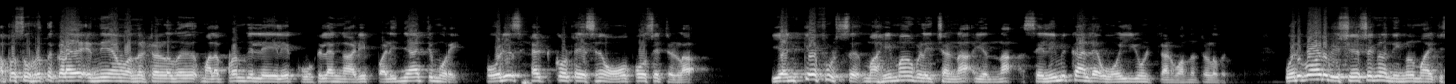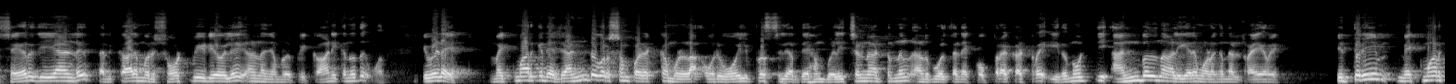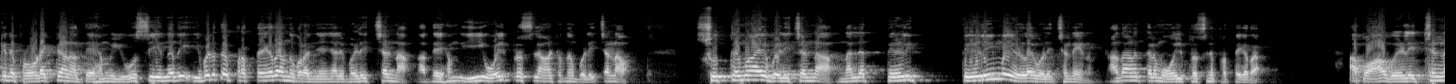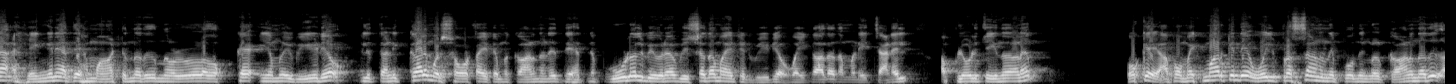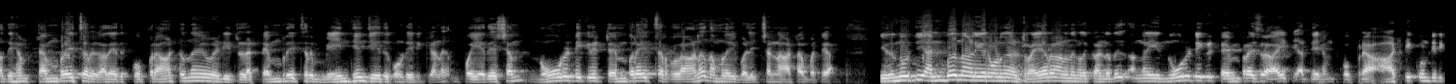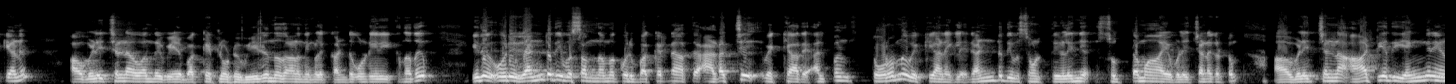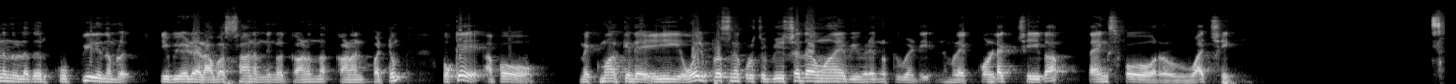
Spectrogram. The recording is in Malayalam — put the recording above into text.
അപ്പൊ സുഹൃത്തുക്കളെ ഇന്ന് ഞാൻ വന്നിട്ടുള്ളത് മലപ്പുറം ജില്ലയിലെ കൂട്ടിലങ്ങാടി പടിഞ്ഞാറ്റുമുറി പോലീസ് ഹെഡ് ക്വാർട്ടേഴ്സിന് ഓപ്പോസിറ്റ് ഉള്ള എൻ കെ ഫുഡ്സ് മഹിമ വിളിച്ചെണ്ണ എന്ന സെലിമിക്കാന്റെ ഓയിൽ യൂണിറ്റിലാണ് വന്നിട്ടുള്ളത്. ഒരുപാട് വിശേഷങ്ങൾ നിങ്ങളുമായിട്ട് ഷെയർ ചെയ്യാണ്ട് തൽക്കാലം ഒരു ഷോർട്ട് വീഡിയോയിൽ ആണ് നമ്മളിപ്പോൾ കാണിക്കുന്നത്. ഇവിടെ മെക്മാർക്കിന്റെ രണ്ട് വർഷം പഴക്കമുള്ള ഒരു ഓയിൽ പ്രസ്സിൽ അദ്ദേഹം വെളിച്ചെണ്ണ അതുപോലെ തന്നെ കൊപ്ര കട്ടർ ഇരുന്നൂറ്റി അൻപത് നാളികേരം ഉണങ്ങുന്ന ഡ്രയർ ഇത്രയും മെക്മാർക്കിന്റെ പ്രോഡക്റ്റ് ആണ് അദ്ദേഹം യൂസ് ചെയ്യുന്നത്. ഇവിടുത്തെ പ്രത്യേകത എന്ന് പറഞ്ഞു കഴിഞ്ഞാൽ വെളിച്ചെണ്ണ. അദ്ദേഹം ഈ ഓയിൽ പ്രസ്സിൽ ആട്ടുന്ന വെളിച്ചെണ്ണ. ശുദ്ധമായ വെളിച്ചെണ്ണ നല്ല തെളി തെളിമയുള്ള വെളിച്ചെണ്ണയാണ്. അതാണ് ഇത്തരം ഓയിൽ പ്രസ്സിന്റെ പ്രത്യേകത. അപ്പോൾ ആ വെളിച്ചെണ്ണ എങ്ങനെ അദ്ദേഹം ആട്ടുന്നത് എന്നുള്ളതൊക്കെ നമ്മൾ ഈ വീഡിയോയിൽ തണിക്കാലം ഒരു ഷോർട്ടായിട്ട് നമ്മൾ കാണുന്നുണ്ട്. ഇദ്ദേഹത്തിന് കൂടുതൽ വിവരം വിശദമായിട്ടൊരു വീഡിയോ വൈകാതെ നമ്മുടെ ഈ ചാനൽ അപ്ലോഡ് ചെയ്യുന്നതാണ്. ഓക്കെ അപ്പോൾ മെക്മാർക്കിന്റെ ഓയിൽ പ്രസ് ആണ് ഇപ്പോൾ നിങ്ങൾ കാണുന്നത്. അദ്ദേഹം ടെമ്പറേച്ചർ അതായത് കൊപ്പര ആട്ടുന്നതിന് വേണ്ടിയിട്ടുള്ള ടെമ്പറേച്ചർ മെയിന്റെയിൻ ചെയ്തുകൊണ്ടിരിക്കുകയാണ്. ഇപ്പോൾ ഏകദേശം നൂറ് ഡിഗ്രി ടെമ്പറേച്ചറിലാണ് നമ്മൾ ഈ വെളിച്ചെണ്ണ ആട്ടാൻ പറ്റുക. ഇരുന്നൂറ്റി അൻപത് നാളികേരം ഡ്രയർ നിങ്ങൾ കണ്ടത്. അങ്ങനെ ഈ നൂറ് ഡിഗ്രി ടെമ്പറേച്ചർ ആയിട്ട് അദ്ദേഹം കൊപ്ര ആട്ടിക്കൊണ്ടിരിക്കുകയാണ്. ആ വെളിച്ചെണ്ണ വന്ന് ബക്കറ്റിലോട്ട് വീഴുന്നതാണ് നിങ്ങൾ കണ്ടുകൊണ്ടിരിക്കുന്നത്. ഇത് ഒരു രണ്ട് ദിവസം നമുക്കൊരു ബക്കറ്റിനകത്ത് അടച്ച് വെക്കാതെ അല്പം തുറന്നു വെക്കുകയാണെങ്കിൽ രണ്ട് ദിവസം തെളിഞ്ഞ് ശുദ്ധമായ വെളിച്ചെണ്ണ കിട്ടും. ആ വെളിച്ചെണ്ണ ആട്ടിയത് എങ്ങനെയാണെന്നുള്ളത് ഒരു കുപ്പിയിൽ നമ്മൾ ഈ വീഡിയോയുടെ അവസാനം നിങ്ങൾ കാണുന്ന കാണാൻ പറ്റും. ഓക്കെ അപ്പോൾ മെക്മാർക്കിന്റെ ഈ ഓയിൽ പ്രസിനെക്കുറിച്ച് വിശദമായ വിവരങ്ങൾക്ക് വേണ്ടി നമ്മളെ കോണ്ടാക്ട് ചെയ്യുക. Thanks for watching.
